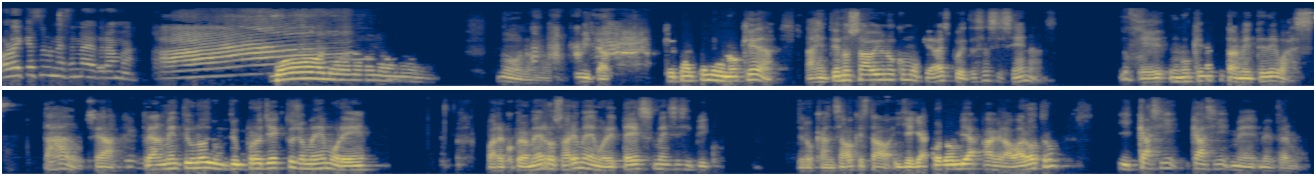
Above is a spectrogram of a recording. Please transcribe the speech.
Ahora hay que hacer una escena de drama. ¡Ah! No, no, no, no, no. No, no, no. ¿qué tal como uno queda? La gente no sabe uno cómo queda después de esas escenas. Eh, uno queda totalmente devastado. O sea, realmente uno de un, de un proyecto yo me demoré, para recuperarme de Rosario me demoré tres meses y pico, de lo cansado que estaba. Y llegué a Colombia a grabar otro y casi, casi me, me enfermo.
